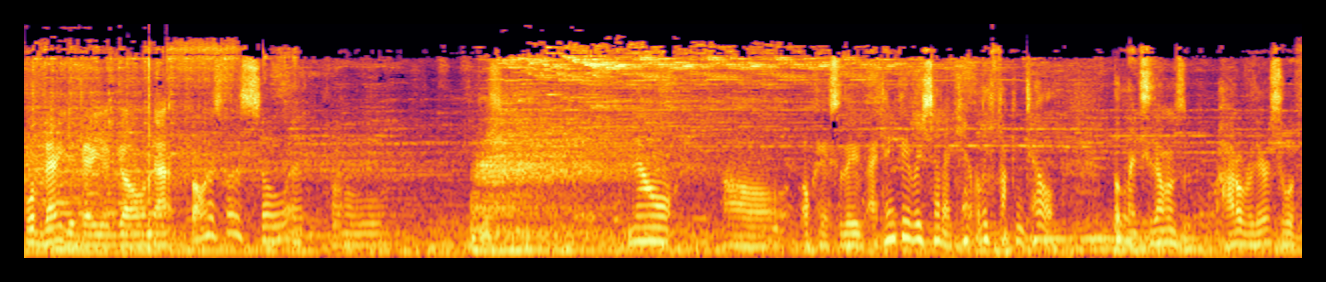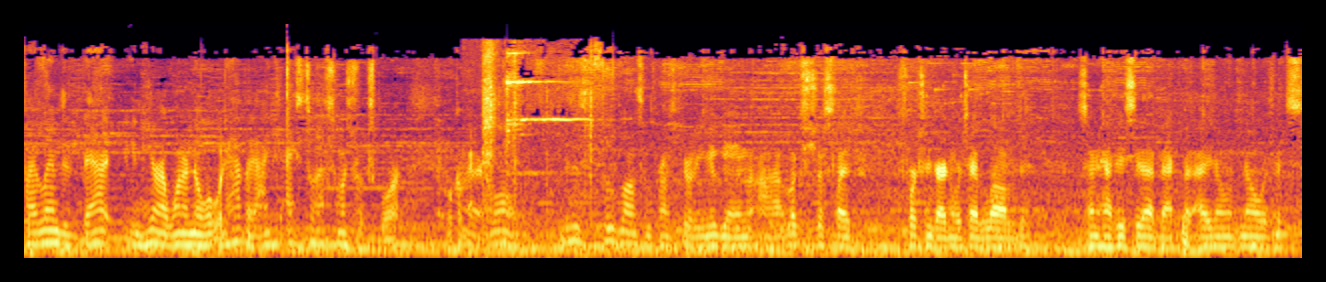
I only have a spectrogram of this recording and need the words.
Well, there you, there you go. That bonus was so epic. Now, Oh, okay. So they, I think they reset. I can't really fucking tell. But like, see, that one's hot over there. So if I landed that in here, I want to know what would happen. I, I still have so much to explore. We'll come back. well, this is Food Loss and Prosperity new game. Uh, it looks just like Fortune Garden, which I loved. So I'm happy to see that back, but I don't know if it's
